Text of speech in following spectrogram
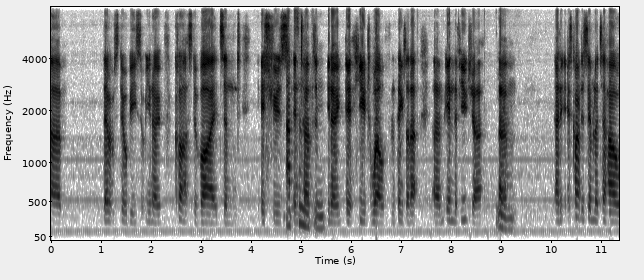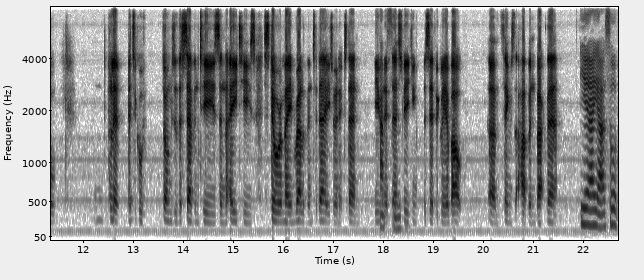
Um, there will still be sort of, you know class divides and issues in terms of you know huge wealth and things like that um, in the future. Yeah. Um, and it's kind of similar to how political songs of the 70s and the 80s still remain relevant today to an extent, even if they're speaking specifically about um, things that happened back then. Yeah, yeah. So,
